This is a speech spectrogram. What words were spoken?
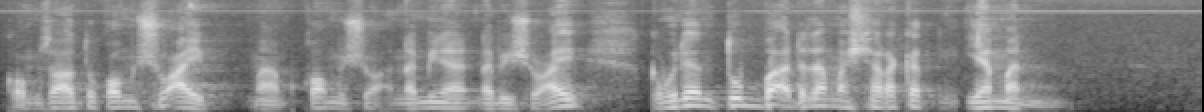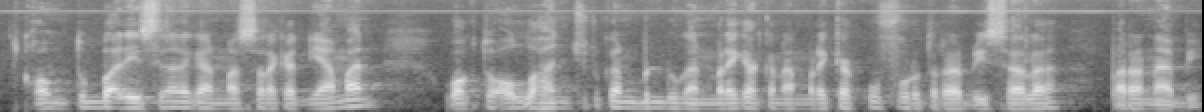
Kaum satu kaum Syuaib, maaf, kaum Syuaib, Nabi Nabi Syuaib. Kemudian Tubba adalah masyarakat Yaman, Kaum Tuba di sana dengan masyarakat Yaman, waktu Allah hancurkan bendungan mereka karena mereka kufur terhadap risalah para nabi.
